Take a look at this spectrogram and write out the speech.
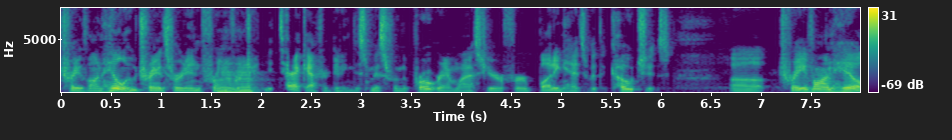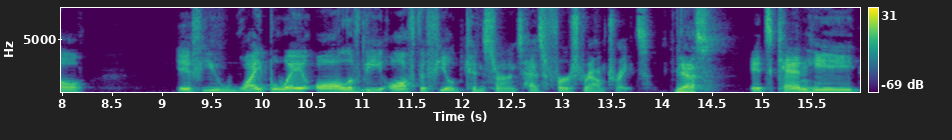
Trevon Hill, who transferred in from mm-hmm. Virginia Tech after getting dismissed from the program last year for butting heads with the coaches. Uh, Trevon Hill, if you wipe away all of the off the field concerns, has first round traits. Yes. It's can he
